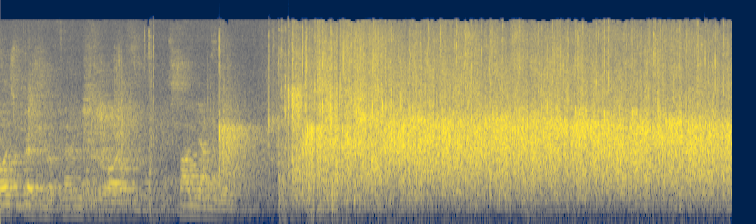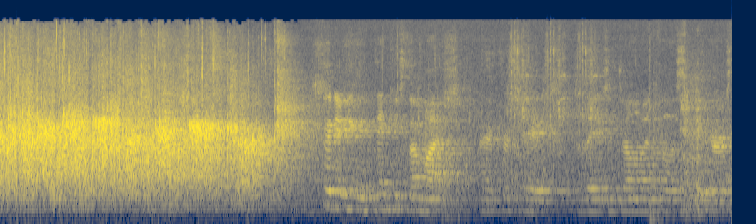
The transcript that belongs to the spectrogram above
Vice President of Feminist Coalition, Sal Yang Good evening. Thank you so much. I appreciate ladies and gentlemen, fellow speakers,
